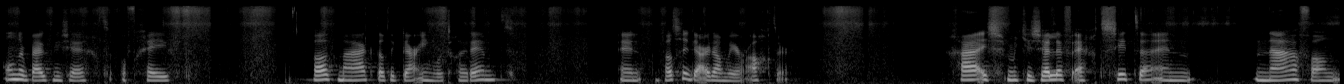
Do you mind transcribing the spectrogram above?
onderbuik nu zegt of geeft? Wat maakt dat ik daarin word geremd? En wat zit daar dan weer achter? Ga eens met jezelf echt zitten en na van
